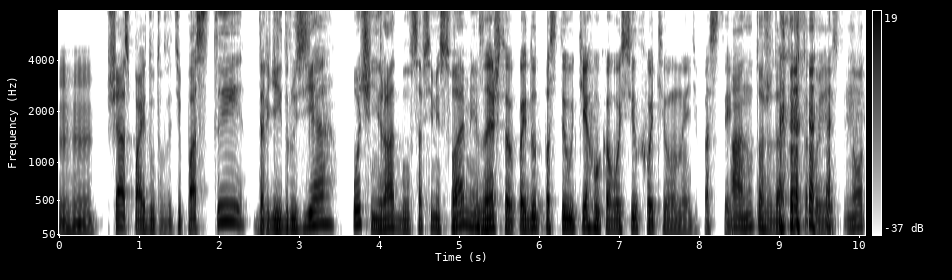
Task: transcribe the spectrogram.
Угу. Сейчас пойдут вот эти посты, дорогие друзья, очень рад был со всеми с вами. Знаешь что, пойдут посты у тех, у кого сил хватило на эти посты. А, ну тоже, да, тоже такое есть. Но,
